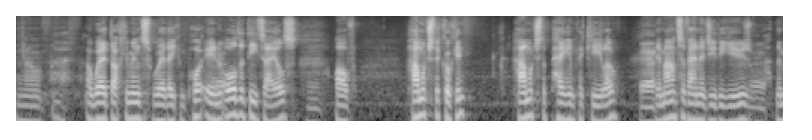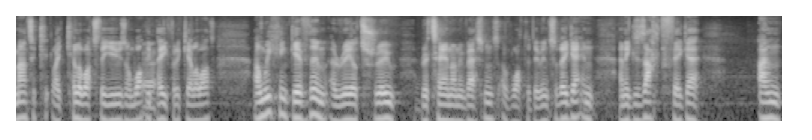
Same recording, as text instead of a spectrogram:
know, a Word document where they can put in Yeah. all the details mm. of how much they're cooking, how much they're paying per kilo, yeah. the amount of energy they use, Yeah. the amount of ki- like kilowatts they use, and what Yeah. they pay for a kilowatt, and we can give them a real true return on investments of what they're doing. So they're getting an exact figure, and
